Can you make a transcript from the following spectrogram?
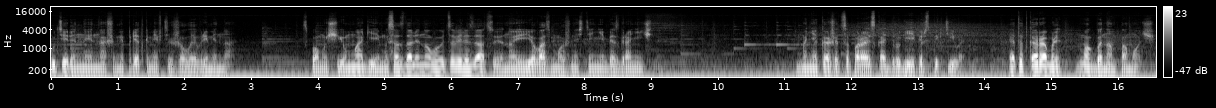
утерянные нашими предками в тяжелые времена. С помощью магии мы создали новую цивилизацию, но ее возможности не безграничны. Мне кажется, пора искать другие перспективы. Этот корабль мог бы нам помочь.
